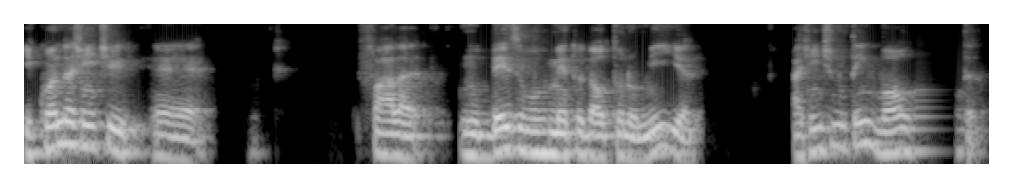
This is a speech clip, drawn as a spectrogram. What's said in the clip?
E quando a gente é, fala no desenvolvimento da autonomia, a gente não tem volta.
